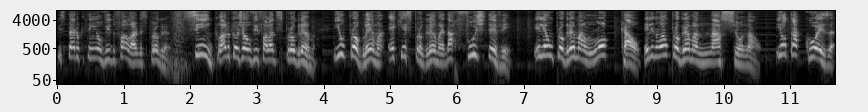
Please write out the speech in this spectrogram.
Espero que tenha ouvido falar desse programa. Sim, claro que eu já ouvi falar desse programa. E o problema é que esse programa é da Fuji TV. Ele é um programa local, ele não é um programa nacional. E outra coisa,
